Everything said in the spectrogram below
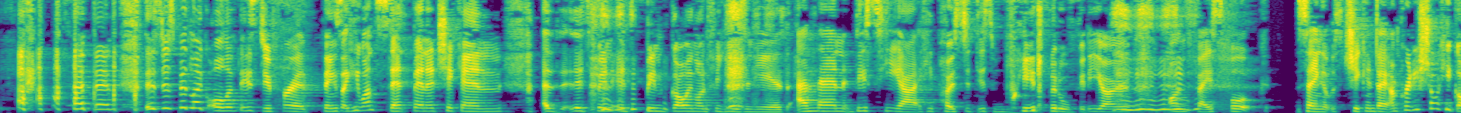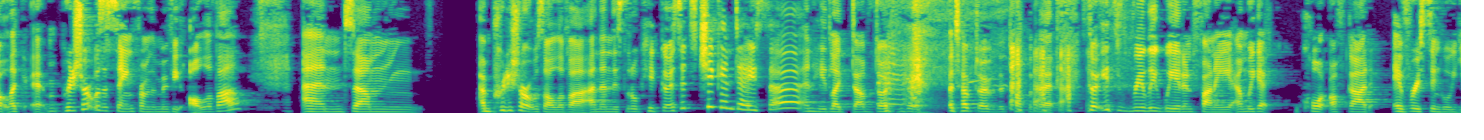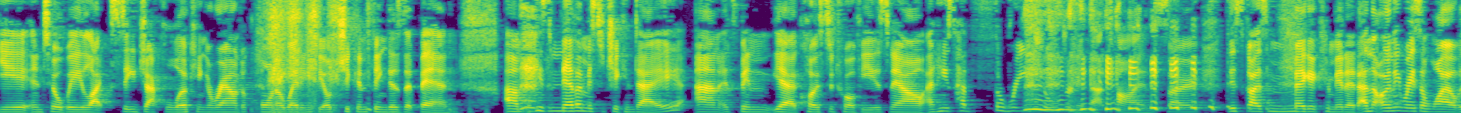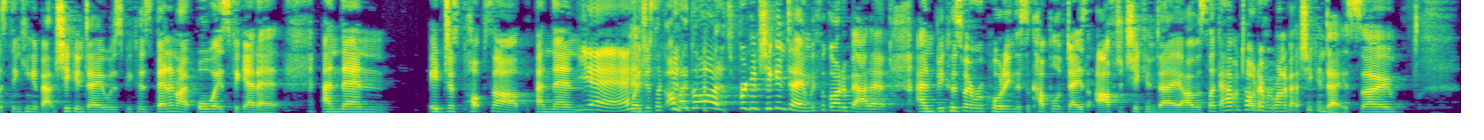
and then there's just been like all of these different things. Like he once sent Ben a chicken. Uh, it's been it's been going on for years and years. And then this year he posted this weird little video on Facebook saying it was chicken day. I'm pretty sure he got like I'm pretty sure it was a scene from the movie Oliver. And um I'm pretty sure it was Oliver. And then this little kid goes, it's chicken day, sir. And he'd like dubbed over the, dubbed over the top of it. So it's really weird and funny. And we get caught off guard every single year until we like see Jack lurking around a corner waiting for your chicken fingers at Ben. Um, he's never missed a chicken day and it's been, yeah, close to 12 years now. And he's had three children in that time. So this guy's mega committed. And the only reason why I was thinking about chicken day was because Ben and I always forget it. And then it just pops up and then yeah. we're just like, oh my God, it's freaking chicken day. And we forgot about it. And because we're recording this a couple of days after chicken day, I was like, I haven't told everyone about chicken day. So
